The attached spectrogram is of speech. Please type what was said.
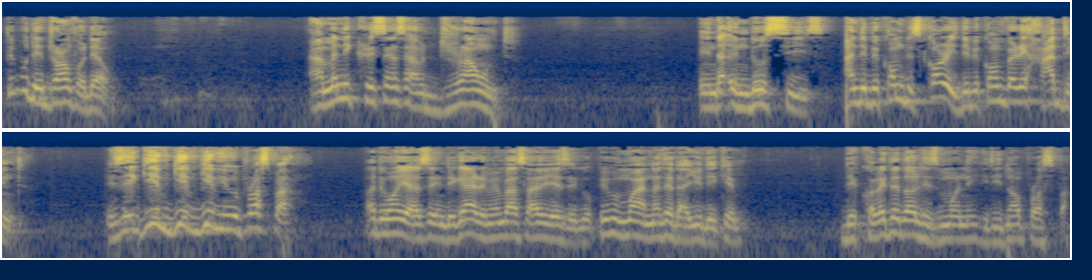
people they drown for them. And many Christians have drowned in, the, in those seas. And they become discouraged. They become very hardened. They say, give, give, give, you will prosper. Not the one you are saying. The guy remembers five years ago. People more anointed than you, they came. They collected all his money. He did not prosper.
